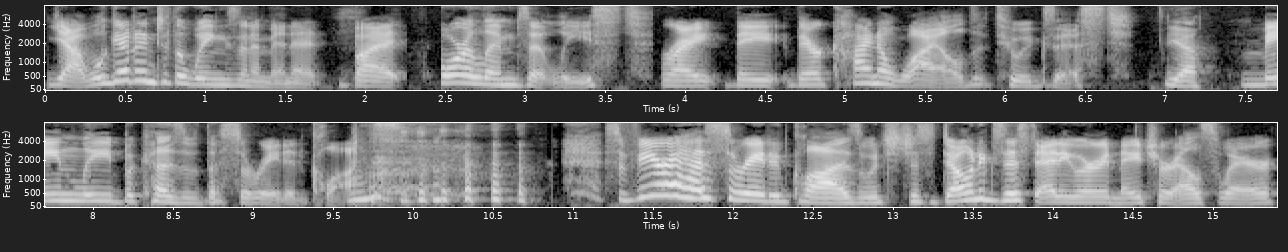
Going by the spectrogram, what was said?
yeah, we'll get into the wings in a minute, but four limbs at least, right? They they're kind of wild to exist. Yeah. Mainly because of the serrated claws. Saphira has serrated claws, which just don't exist anywhere in nature elsewhere,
